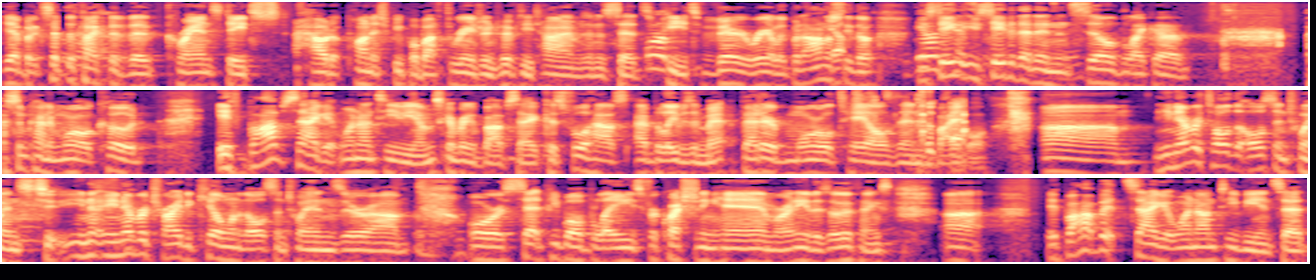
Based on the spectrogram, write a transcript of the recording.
Yeah, but except the fact that the Quran states how to punish people about 350 times, and it says Well- peace very rarely. But honestly, though, you stated you stated that it too. instilled like a some kind of moral code. If Bob Saget went on TV, I'm just gonna bring up Bob Saget because Full House, I believe, is a me- better moral tale than the Bible. Um, he never told the Olsen twins to, you know, he never tried to kill one of the Olsen twins or um, or set people ablaze for questioning him or any of those other things. Uh, if Bob Saget went on TV and said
